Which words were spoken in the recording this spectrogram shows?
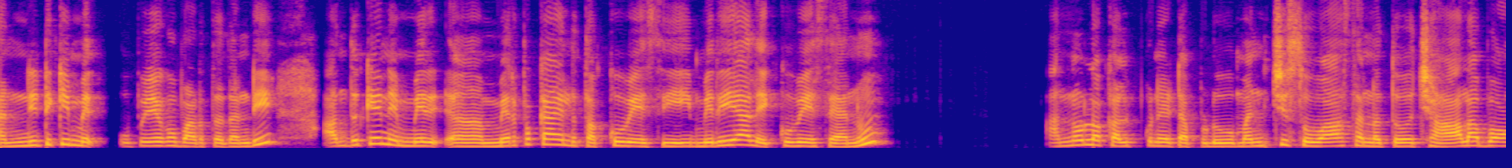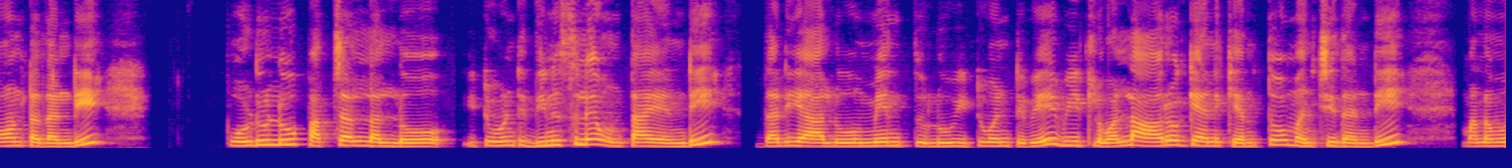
అన్నిటికీ ఉపయోగపడుతుందండి. అందుకే నేను మిర మిరపకాయలు తక్కువ వేసి మిరియాలు ఎక్కువ వేసాను. అన్నంలో కలుపుకునేటప్పుడు మంచి సువాసనతో చాలా బాగుంటుందండి. పొడులు పచ్చళ్ళల్లో ఇటువంటి దినుసులే ఉంటాయండి. ధనియాలు మెంతులు ఇటువంటివే వీటి వల్ల ఆరోగ్యానికి ఎంతో మంచిదండి. మనము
